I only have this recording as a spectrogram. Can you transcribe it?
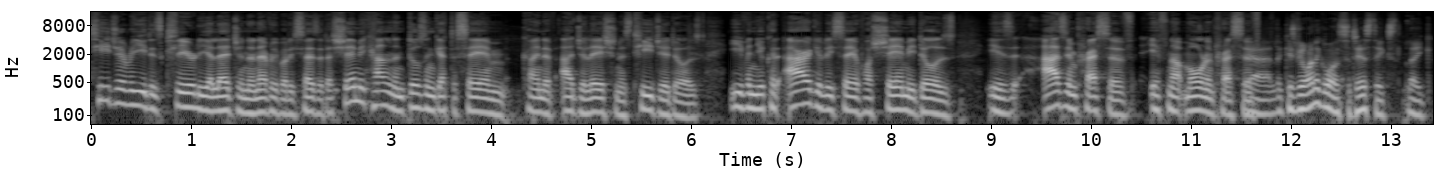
TJ Reid is clearly a legend and everybody says it? That Shamie Callanan doesn't get the same kind of adulation as TJ does. Even you could arguably say what Shamie does is as impressive, if not more impressive. Yeah, like if you want to go on statistics, like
